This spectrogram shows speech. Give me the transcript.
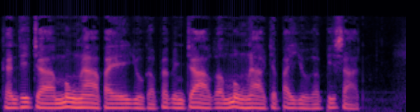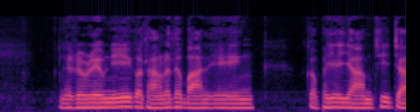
แทนที่จะมุ่งหน้าไปอยู่กับพระเป็นเจ้าก็มุ่งหน้าจะไปอยู่กับพิศาจในเร็วๆนี้ก็ทางรัฐบาลเอง ก็พยายามที่จะ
